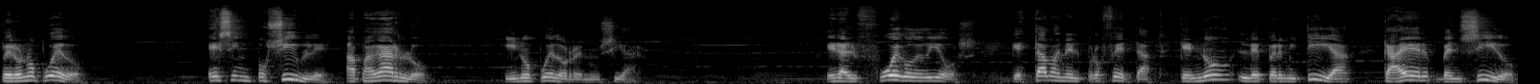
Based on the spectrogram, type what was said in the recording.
pero no puedo. Es imposible apagarlo y no puedo renunciar. Era el fuego de Dios que estaba en el profeta que no le permitía caer vencido,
